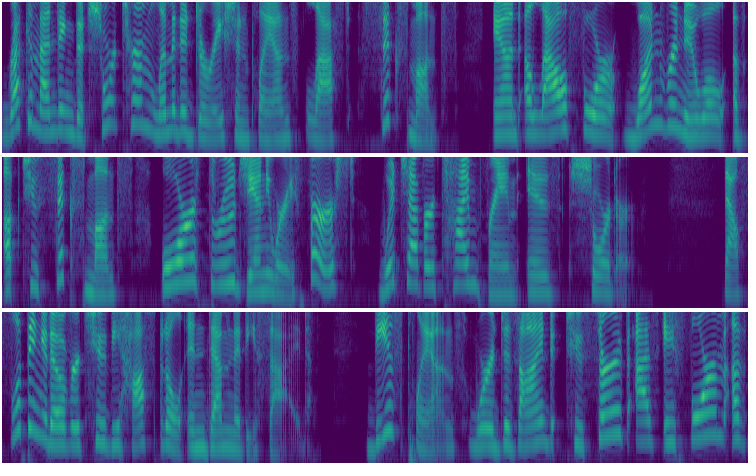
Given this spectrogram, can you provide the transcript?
recommending that short term limited duration plans last six months and allow for one renewal of up to six months or through January 1st, whichever time frame is shorter. Now, flipping it over to the hospital indemnity side. These plans were designed to serve as a form of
